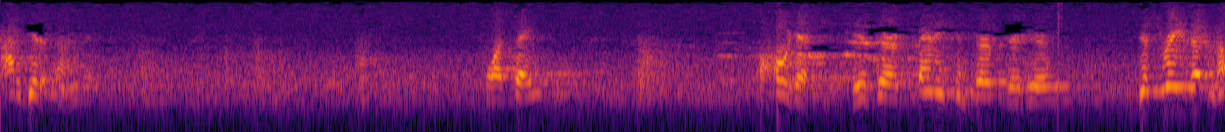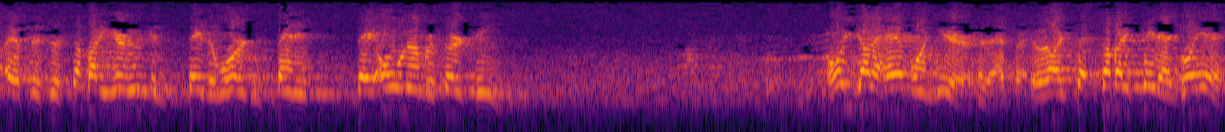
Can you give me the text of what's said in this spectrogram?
Try to get it. Uh, what say? Oh, yes. Is there a Spanish interpreter here? Just raise up, if there's somebody here who can say the word in Spanish, say O number 13. Oh, you got to have one here. That's right. Somebody say that. Go ahead.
